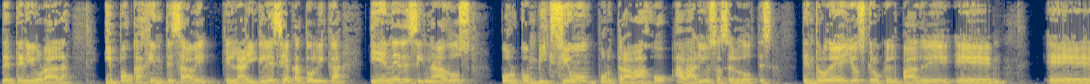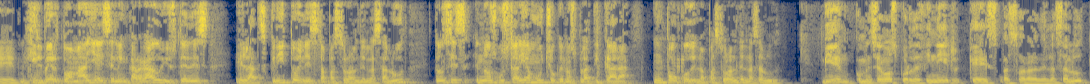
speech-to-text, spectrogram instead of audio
deteriorada y poca gente sabe que la Iglesia Católica tiene designados por convicción, por trabajo a varios sacerdotes. Dentro de ellos creo que el padre eh, eh, Gilberto Amaya es el encargado y usted es el adscrito en esta pastoral de la salud. Entonces, nos gustaría mucho que nos platicara un poco de la pastoral de la salud. Bien, comencemos por definir qué es pastoral de la salud.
